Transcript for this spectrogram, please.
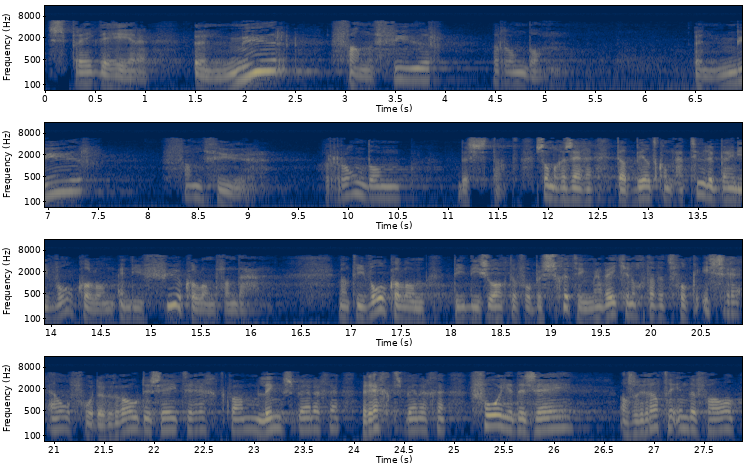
spreekt de Heere, een muur van vuur rondom. Een muur van vuur rondom de stad. Sommigen zeggen dat beeld komt natuurlijk bij die wolkolom en die vuurkolom vandaan. Want die wolkolom die, die zorgde voor beschutting. Maar weet je nog dat het volk Israël voor de Rode Zee terecht kwam? Linksbergen, rechtsbergen, voor je de zee, als ratten in de val.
